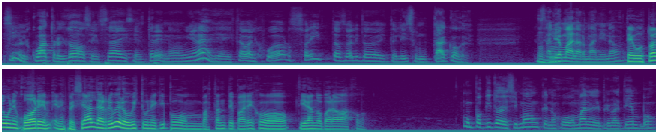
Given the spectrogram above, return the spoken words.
Sí. El 4, el 2, el 6, el 3, no había nadie. Ahí estaba el jugador solito, solito, solito. Le hizo un taco Salió mal Armani, ¿no? ¿Te gustó algún jugador en, en especial de River o viste un equipo bastante parejo tirando para abajo? Un poquito de Simón, que no jugó mal en el primer tiempo.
